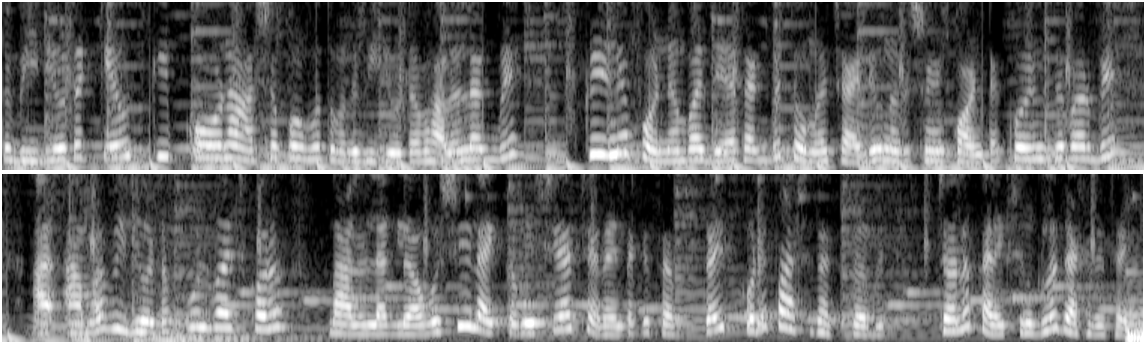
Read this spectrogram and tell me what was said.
তো ভিডিওটা কেউ স্কিপ করো না, আশা করব তোমাদের ভিডিওটা ভালো লাগবে। স্ক্রিনে ফোন নাম্বার দেওয়া থাকবে, তোমরা চাইলে ওনাদের সঙ্গে কন্ট্যাক্ট করে নিতে পারবে। আর আমার ভিডিওটা ফুল ওয়াচ করো, ভালো লাগলে অবশ্যই লাইক কমেন্ট শেয়ার চ্যানেলটাকে সাবস্ক্রাইব করে পাশে থাকতে হবে। চলো কালেকশনগুলো দেখাতে থাকি।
